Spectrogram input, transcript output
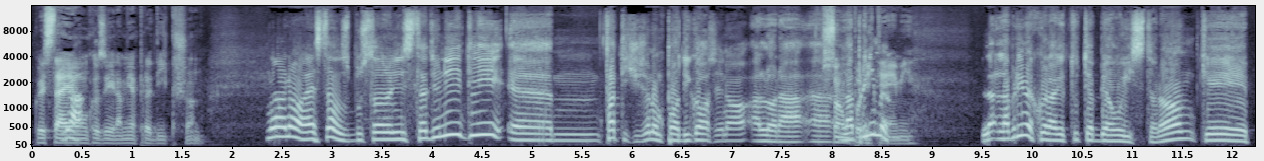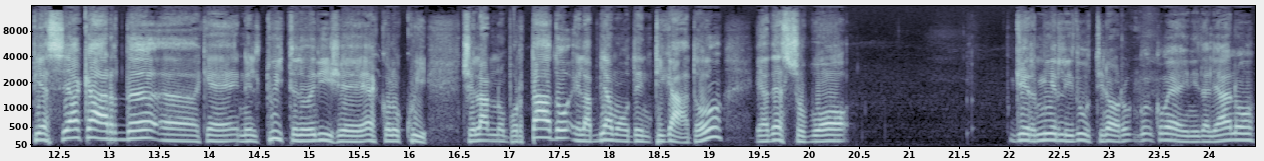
Questa è Yeah. un, così la mia prediction. No, no, è stato sbustato negli Stati Uniti. ehm, infatti, ci sono un po' di cose, no? Allora, eh, la un po' prima. di temi. La, la prima è quella che tutti abbiamo visto, no? Che PSA Card, eh, che nel tweet dove dice eccolo qui, ce l'hanno portato e l'abbiamo autenticato e adesso può ghermirli tutti, no? Com'è in italiano?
